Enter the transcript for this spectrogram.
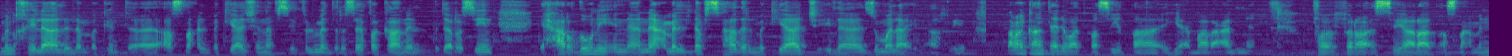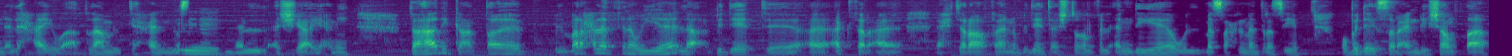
من خلال لما كنت أصنع المكياج نفسي في المدرسة فكان المدرسين يحرضوني إن أنا أعمل نفس هذا المكياج إلى زملائي الآخرين. طبعا كانت أدوات بسيطة هي عبارة عن فراء السيارات أصنع منه لحي وأقلام الكحل من الأشياء يعني. فهذه كانت طيب بالمرحلة الثانوية لا بديت آه، أكثر آه، احترافا وبديت أشتغل في الأندية والمسرح المدرسي وبدأ يصير عندي شنطة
